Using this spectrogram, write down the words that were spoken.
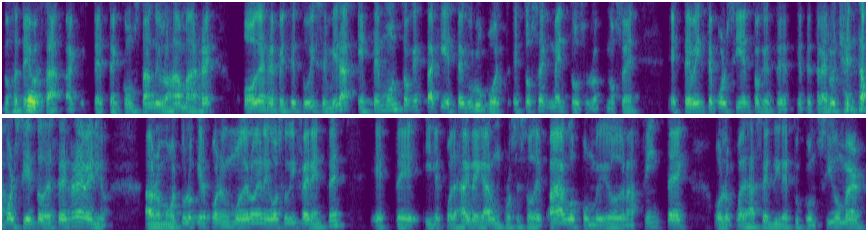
no se te, o sea, para que te estén constando y los amarres, o de repente tú dices, mira, este monto que está aquí, este grupo, estos segmentos, no sé, este 20% que te, que te trae el 80% de ese revenue, a lo mejor tú lo quieres poner un modelo de negocio diferente este, y le puedes agregar un proceso de pago por medio de una fintech o lo puedes hacer directo consumer.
